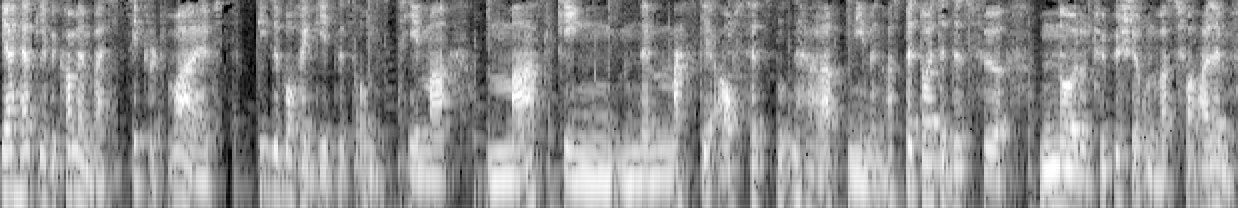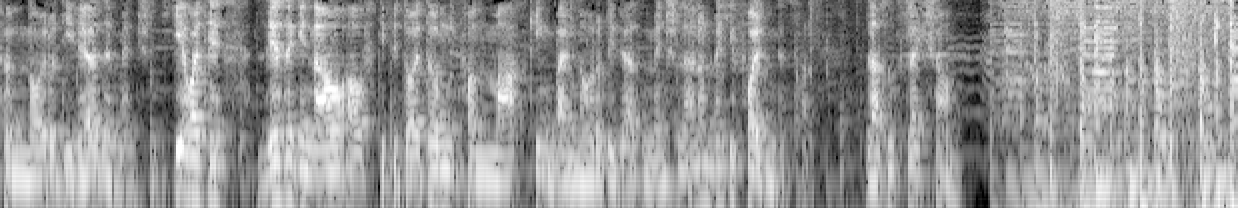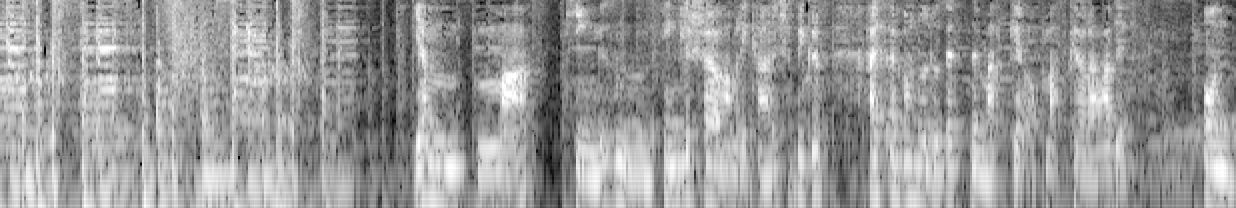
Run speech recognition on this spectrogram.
Ja, herzlich willkommen bei Secret Vibes. Diese Woche geht es um das Thema Masking, eine Maske aufsetzen und herabnehmen. Was bedeutet das für neurotypische und was vor allem für neurodiverse Menschen? Ich gehe heute sehr, sehr genau auf die Bedeutung von Masking bei neurodiversen Menschen ein und welche Folgen das hat. Lass uns gleich schauen. Ja, Masking ist ein englischer, amerikanischer Begriff. Heißt einfach nur, du setzt eine Maske auf, Maskerade. Und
